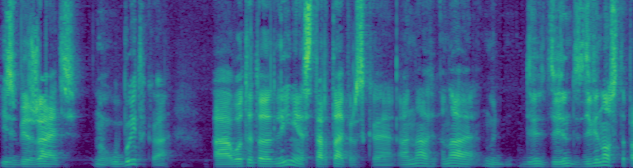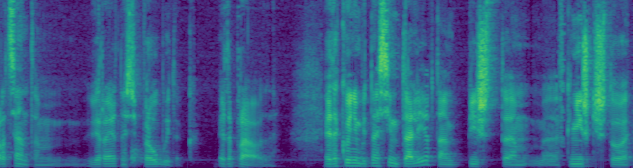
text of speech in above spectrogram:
избежать ну, убытка, а вот эта линия стартаперская, она, она ну, с 90% вероятностью про убыток. Это правда. Это какой-нибудь Насим Талеб там пишет там, э, в книжке, что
